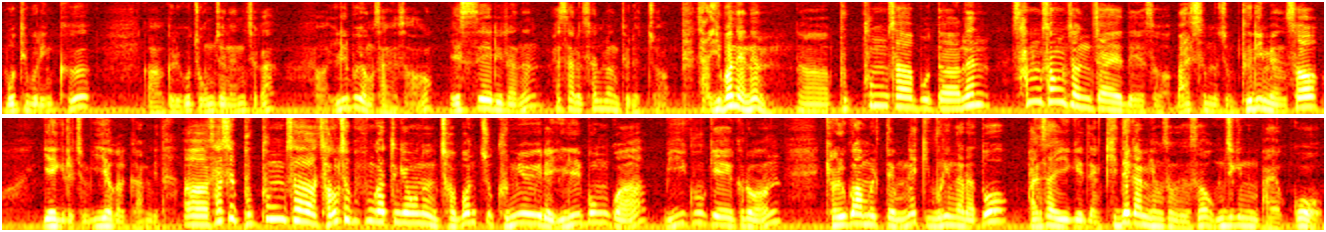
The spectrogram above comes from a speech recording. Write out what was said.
모티브링크 어, 그리고 조금 전에는 제가 어, 일부 영상에서 SL이라는 회사를 설명드렸죠. 자 이번에는 어, 부품사보다는 삼성전자에 대해서 말씀을 좀 드리면서 얘기를 좀 이어갈까 합니다. 어, 사실 부품사 자동차 부품 같은 경우는 저번 주 금요일에 일본과 미국의 그런 결과물 때문에 기- 우리나라도 반사 이익에 대한 기대감이 형성돼서 움직이는 바였고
